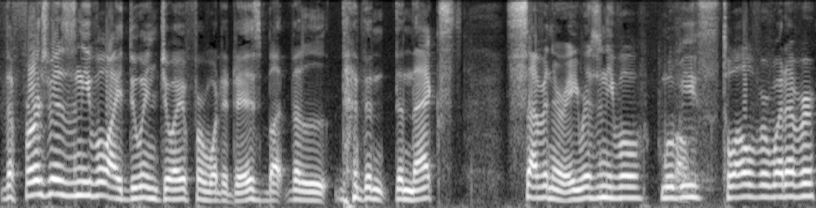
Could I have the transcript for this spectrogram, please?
the first Resident Evil, I do enjoy for what it is. But the the the next seven or eight Resident Evil movies, twelve or whatever,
